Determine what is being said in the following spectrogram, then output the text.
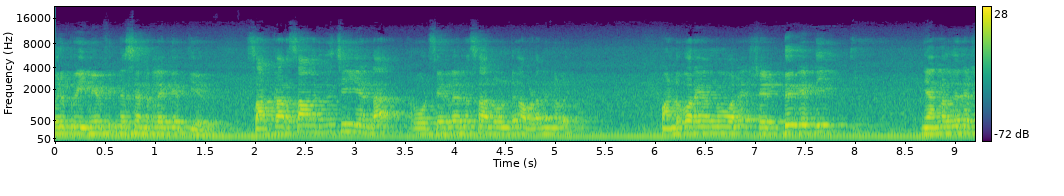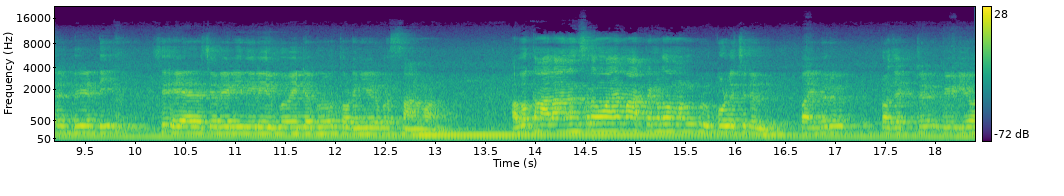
ഒരു പ്രീമിയം ഫിറ്റ്നസ് സെന്ററിലേക്ക് എത്തിയത്. സർക്കാർ സ്ഥാപനത്തിൽ ചെയ്യേണ്ട റോഡ് സൈഡിൽ തന്നെ സ്ഥലമുണ്ട്. അവിടെ നിങ്ങൾ പണ്ട് പറയുന്ന പോലെ ഷെഡ് കെട്ടി ഞങ്ങൾ തന്നെ ഷെഡ് കെട്ടി ചെറിയ രീതിയിൽ ഇരുമ്പ് വെയിറ്റപ്പ് തുടങ്ങിയ ഒരു പ്രസ്ഥാനമാണ്. അപ്പോൾ കാലാനുസൃതമായ മാറ്റങ്ങൾ നമ്മൾ ഉൾക്കൊള്ളിച്ചിട്ടുണ്ട്. അപ്പോൾ അതിന്റെ ഒരു പ്രൊജക്റ്റ് വീഡിയോ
